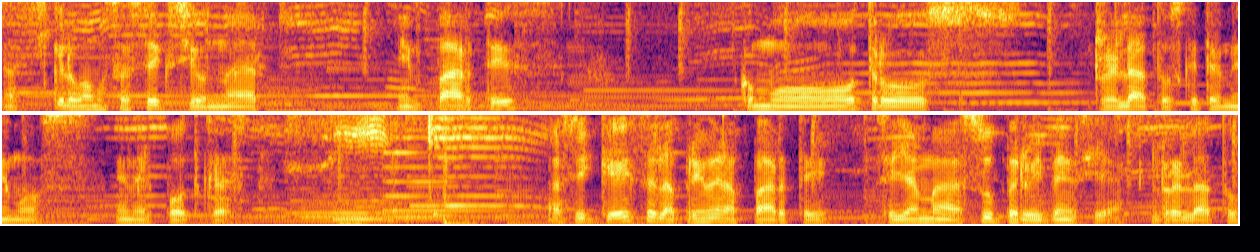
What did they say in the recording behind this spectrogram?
así que lo vamos a seccionar en partes como otros relatos que tenemos en el podcast. Así que esta es la primera parte, se llama Supervivencia, el relato,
